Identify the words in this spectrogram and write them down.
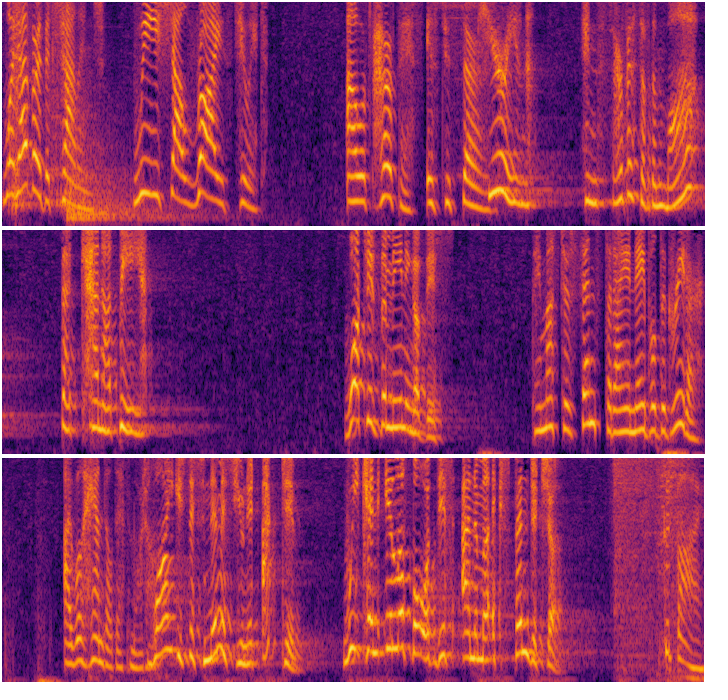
Whatever the challenge, we shall rise to it. Our purpose is to serve. Kyrian, in service of the Maw? That cannot be. What is the meaning of this? They must have sensed that I enabled the greeter. I will handle this, mortal. Why is this Nemesis unit active? We can ill afford this anima expenditure. Goodbye.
